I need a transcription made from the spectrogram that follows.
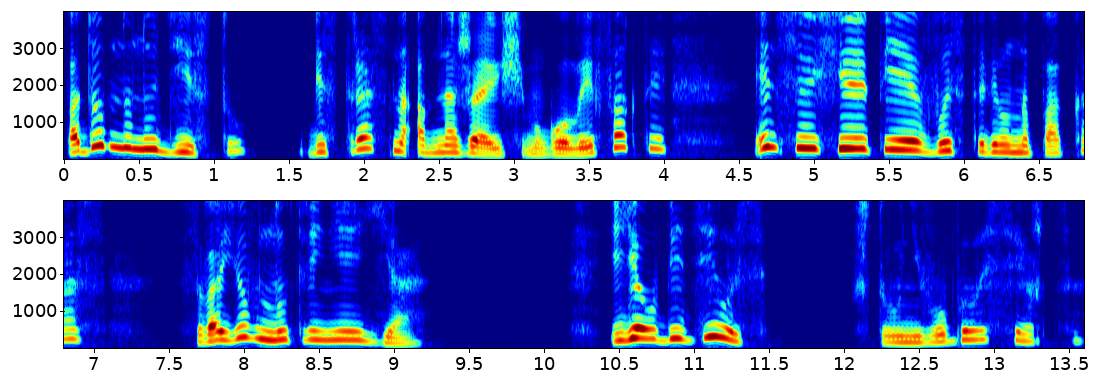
Подобно нудисту, бесстрастно обнажающему голые факты, Энсио Хьюпи выставил на показ свое внутреннее я. И я убедилась, что у него было сердце.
